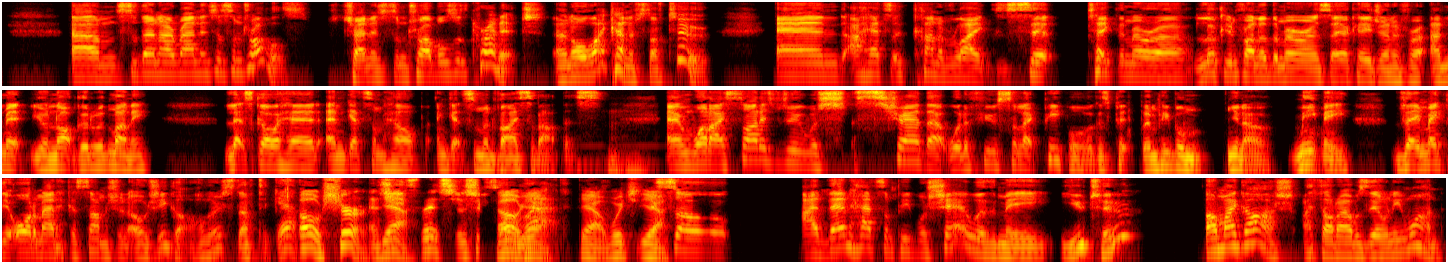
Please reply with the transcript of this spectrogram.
Um, so then I ran into some troubles, ran into some troubles with credit and all that kind of stuff too. And I had to kind of like sit, take the mirror, look in front of the mirror and say, okay, Jennifer, admit you're not good with money. Let's go ahead and get some help and get some advice about this. Mm-hmm. And what I started to do was sh- share that with a few select people because pe- when people, you know, meet me, they make the automatic assumption, oh, she got all her stuff together. Oh, sure. and yeah. she's this and she's Oh, all yeah. that. Yeah. Which, yeah. So I then had some people share with me, you too? Oh my gosh, I thought I was the only one.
